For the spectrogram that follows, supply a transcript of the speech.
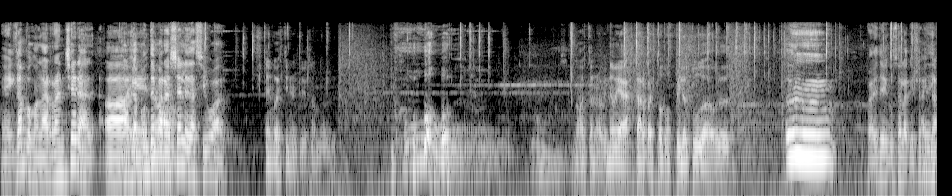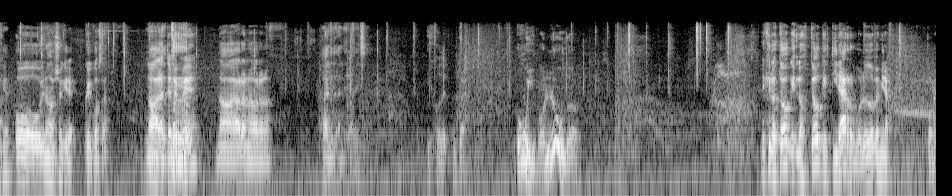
En el campo con la ranchera, Ah, aunque eh, apunté no. para allá, le das igual. Tengo este y no lo estoy usando, boludo. Uh. No, esto no, no voy a gastar para estos dos pelotudos, boludo. Tiene que usar la que yo Ahí te está. dije. Uy, no, yo quiero. ¿Qué cosa? No, No, la TMP. trrr. No, ahora no, ahora no. Dale, dale, dale. sí. Hijo de puta. Uy, boludo. Es que los tengo que, los tengo que tirar, boludo. Ve, mira. Come.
